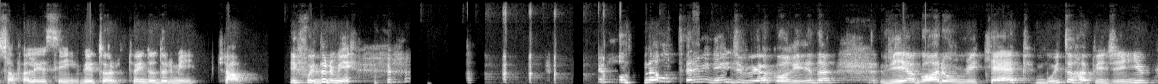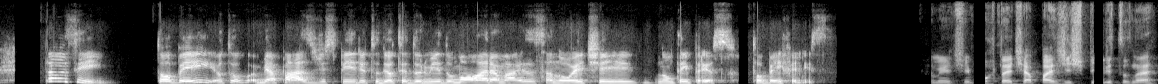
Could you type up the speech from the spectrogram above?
só falei assim, Vitor, tô indo dormir, tchau. E fui dormir. eu não terminei de ver a corrida, vi agora um recap muito rapidinho. Então, assim, Tô bem, eu tô minha paz de espírito de eu ter dormido uma hora a mais essa noite e não tem preço. Tô bem feliz. Realmente importante é a paz de espírito, né?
